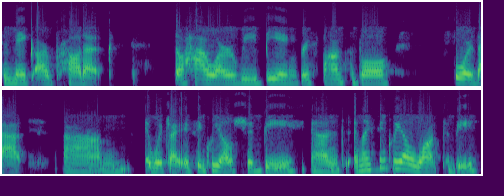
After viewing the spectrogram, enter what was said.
to make our products. So how are we being responsible for that um, which I, I think we all should be, and and I think we all want to be.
